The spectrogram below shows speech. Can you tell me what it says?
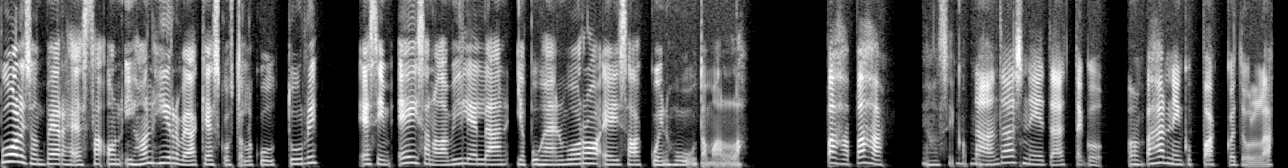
Puolison perheessä on ihan hirveä keskustelukulttuuri. Esim. ei-sanaa viljellään ja puheenvuoroa ei saa kuin huutamalla. Paha, paha. Ihan sika Nämä on taas niitä, että kun on vähän niin kuin pakko tulla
